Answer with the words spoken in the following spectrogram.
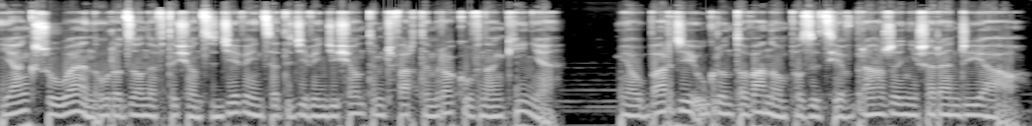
Yang Shu-wen, urodzony w 1994 roku w Nankinie, miał bardziej ugruntowaną pozycję w branży niż Ren Jiao.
